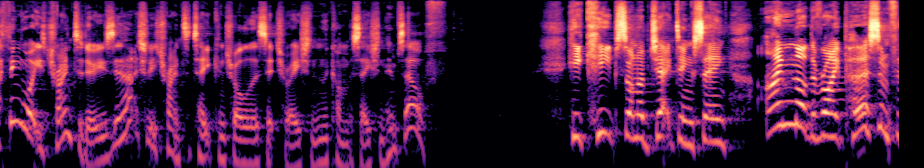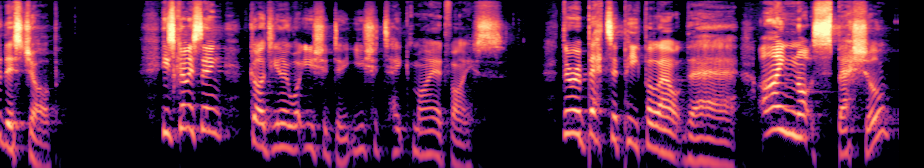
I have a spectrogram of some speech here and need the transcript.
I think what he's trying to do is he's actually trying to take control of the situation and the conversation himself. He keeps on objecting, saying, I'm not the right person for this job. He's kind of saying, God, you know what you should do? You should take my advice. There are better people out there. I'm not special.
